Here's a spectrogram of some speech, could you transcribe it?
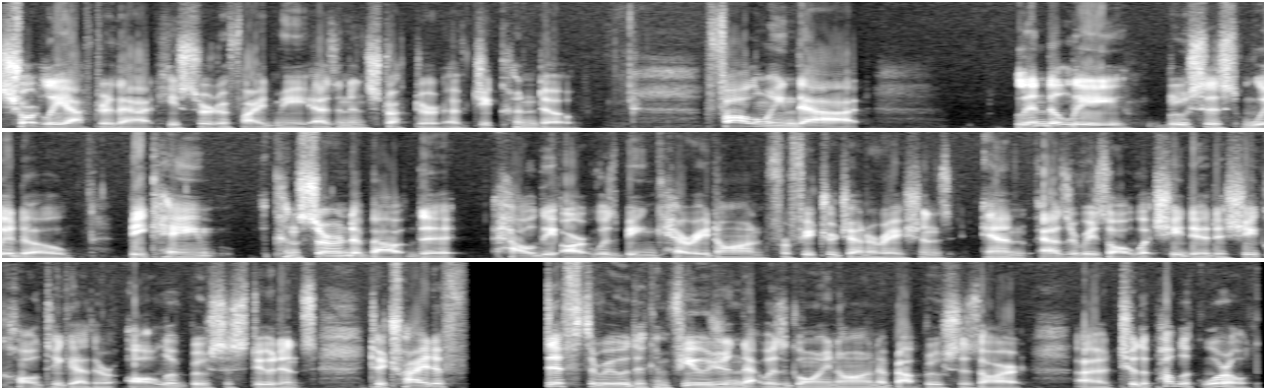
Shortly after that, he certified me as an instructor of Jeet Kune Do. Following that, Linda Lee, Bruce's widow, became concerned about the how the art was being carried on for future generations. And as a result, what she did is she called together all of Bruce's students to try to sift through the confusion that was going on about Bruce's art uh, to the public world.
